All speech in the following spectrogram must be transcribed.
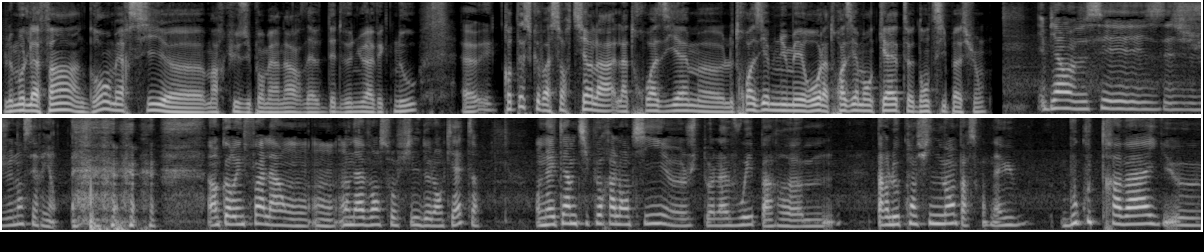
le mot de la fin, un grand merci euh, Marcus Dupont-Bernard d'être venu avec nous. Quand est-ce que va sortir la, la troisième, le troisième numéro, la troisième enquête d'anticipation? Eh bien, c'est, je n'en sais rien. Encore une fois, là, on, avance au fil de l'enquête. On a été un petit peu ralenti, euh, je dois l'avouer, par, euh, par le confinement, parce qu'on a eu beaucoup de travail. Euh,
